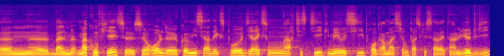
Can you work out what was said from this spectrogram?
euh, bah, m'a confié ce, rôle de commissaire d'expo, direction artistique, mais aussi programmation, parce que ça va être un lieu de vie.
